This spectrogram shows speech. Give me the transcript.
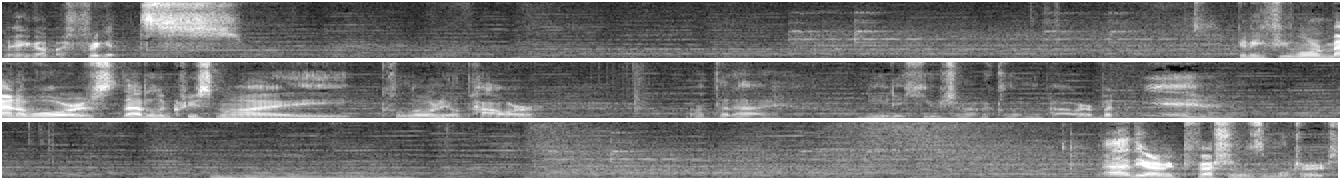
There you got my frigates. Getting a few more man of wars. That'll increase my colonial power. Not that I need a huge amount of colonial power, but yeah. And the army professionalism won't hurt.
